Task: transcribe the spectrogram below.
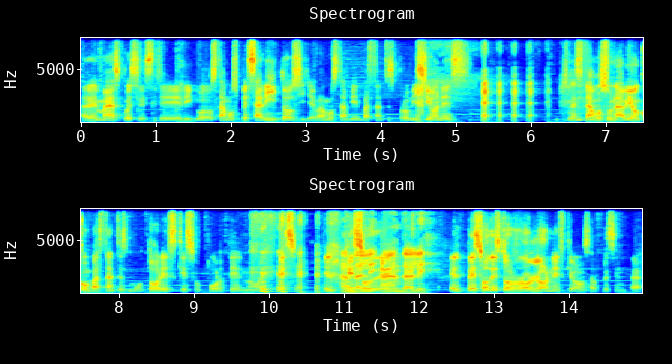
Además, pues, este, digo, estamos pesaditos y llevamos también bastantes provisiones. Pues necesitamos un avión con bastantes motores que soporten, ¿no? El peso, el peso ándale, ándale. El peso de estos rolones que vamos a presentar.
